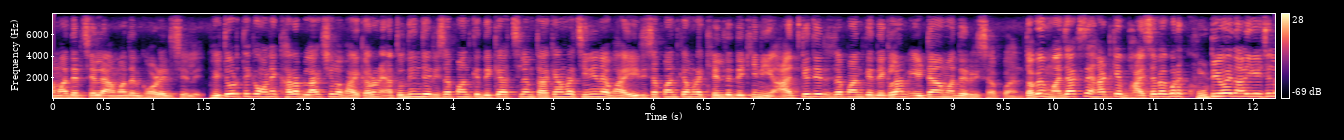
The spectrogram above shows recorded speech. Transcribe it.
আমাদের ছেলে, আমাদের ঘরের ছেলে। ভিতর থেকে অনেক খারাপ লাগছিল ভাই, কারণ এতদিন যে ঋষভ পান্তকে দেখে আসছিলাম, তাকে আমরা চিনি না ভাই। এই ঋষভ পান্তকে আমরা খেলতে দেখিনি। আজকে যে ঋষভ পান্তকে দেখলাম, এটা আমাদের ঋষভ পান্ত। তবে মজাক সে হাটকে ভাই সাহেব একবারে খুঁটি হয়ে দাঁড়িয়ে গেছিল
